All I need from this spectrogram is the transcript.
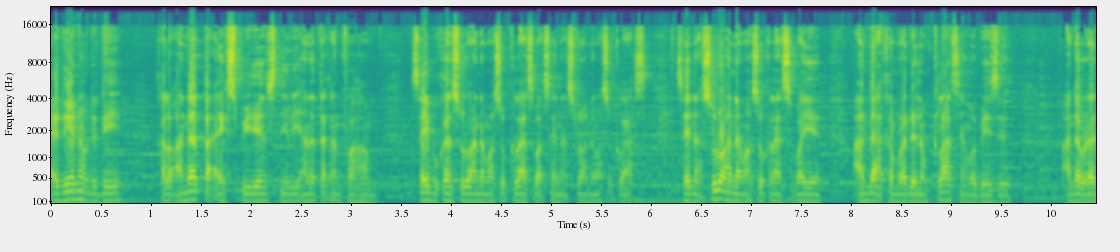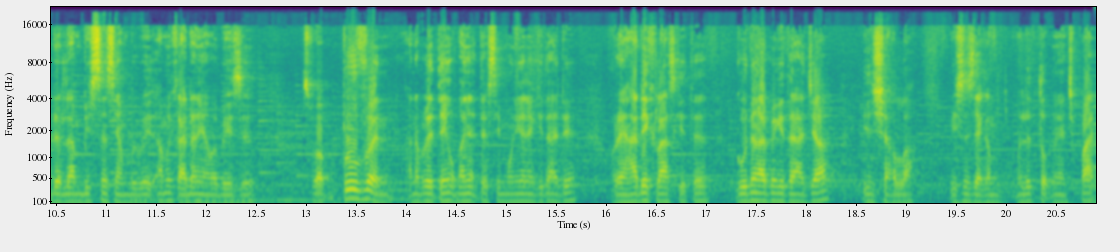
At the end of the day, kalau anda tak experience sendiri, anda takkan faham. Saya bukan suruh anda masuk kelas sebab saya nak suruh anda masuk kelas. Saya nak suruh anda masuk kelas supaya anda akan berada dalam kelas yang berbeza. Anda berada dalam bisnes yang berbeza, keadaan yang berbeza. Sebab proven, anda boleh tengok banyak testimonial yang kita ada. Orang yang hadir kelas kita, guna apa yang kita ajar, insyaAllah bisnes dia akan meletup dengan cepat.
